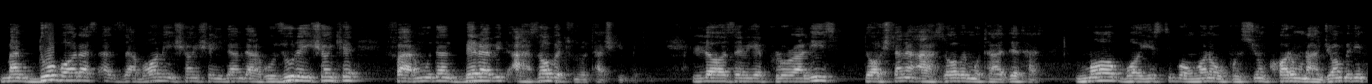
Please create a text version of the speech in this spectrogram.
من دو بار است از زبان ایشان شنیدم در حضور ایشان که فرمودن بروید احزابتون رو تشکیل بدید. لازمه پلورالیسم داشتن احزاب متعدد هست. ما بایستی به عنوان اپوزیسیون کارمون انجام بدیم.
